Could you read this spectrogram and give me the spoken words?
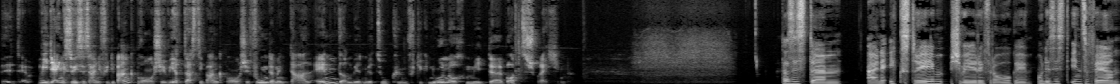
Äh, wie denkst du, ist es eigentlich für die Bankbranche? Wird das die Bankbranche fundamental ändern? Werden wir zukünftig nur noch mit äh, Bots sprechen? Das ist ähm, eine extrem schwere Frage. Und es ist insofern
